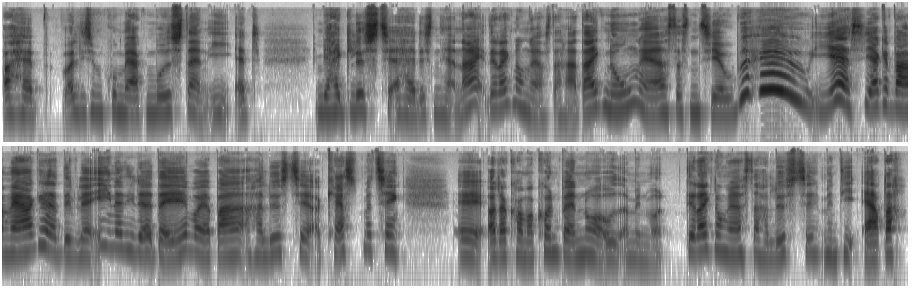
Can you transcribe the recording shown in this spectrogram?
at have, at ligesom kunne mærke modstand i, at jeg har ikke lyst til at have det sådan her. Nej, det er der ikke nogen af os, der har. Der er ikke nogen af os, der sådan siger, woohoo, yes, jeg kan bare mærke, at det bliver en af de der dage, hvor jeg bare har lyst til at kaste med ting, øh, og der kommer kun bandord ud af min mund. Det er der ikke nogen af os, der har lyst til, men de er der.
